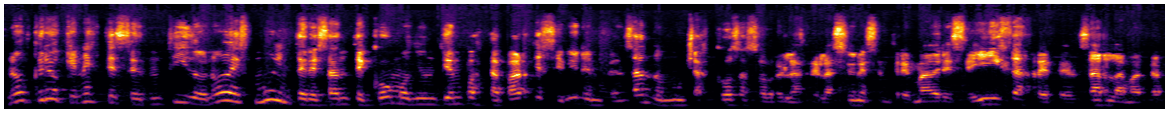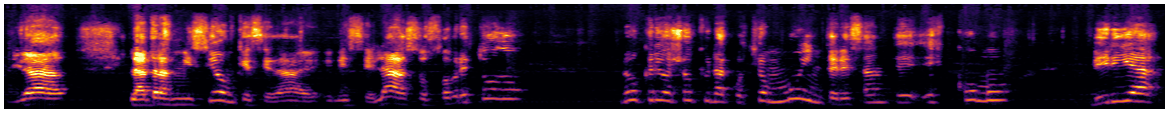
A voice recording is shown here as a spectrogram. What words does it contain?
No creo que en este sentido, ¿no? Es muy interesante cómo de un tiempo a esta parte se vienen pensando muchas cosas sobre las relaciones entre madres e hijas, repensar la maternidad, la transmisión que se da en ese lazo, sobre todo, no creo yo que una cuestión muy interesante es cómo, diría,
